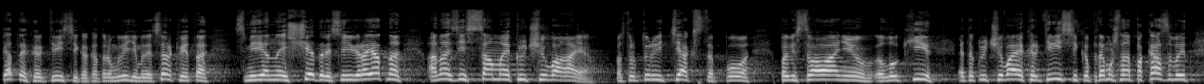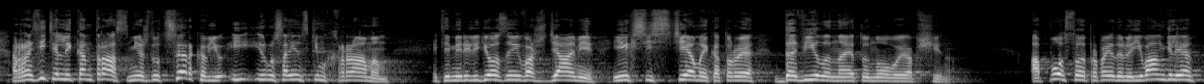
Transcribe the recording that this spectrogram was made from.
Пятая характеристика, которую мы видим в этой церкви, это смиренная щедрость. И, вероятно, она здесь самая ключевая. По структуре текста, по повествованию Луки, это ключевая характеристика, потому что она показывает разительный контраст между церковью и Иерусалимским храмом, этими религиозными вождями и их системой, которая давила на эту новую общину. Апостолы проповедовали Евангелие,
